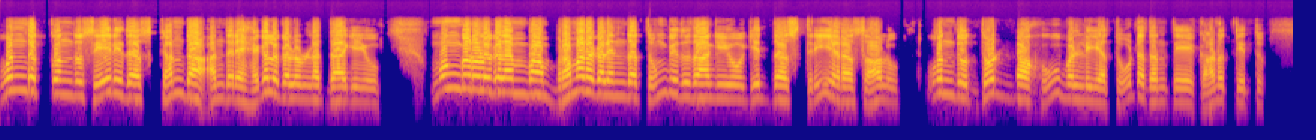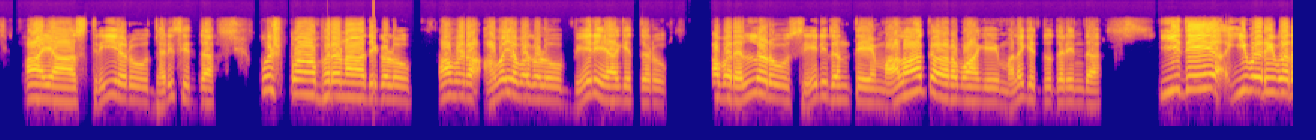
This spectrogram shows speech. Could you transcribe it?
ಒಂದಕ್ಕೊಂದು ಸೇರಿದ ಸ್ಕಂದ ಅಂದರೆ ಹೆಗಲುಗಳುಳ್ಳದ್ದಾಗಿಯೂ, ಮುಂಗುರುಳುಗಳೆಂಬ ಭ್ರಮರಗಳಿಂದ ತುಂಬಿದುದಾಗಿಯೂ ಇದ್ದ ಸ್ತ್ರೀಯರ ಸಾಲು ಒಂದು ದೊಡ್ಡ ಹೂಬಳ್ಳಿಯ ತೋಟದಂತೆ ಕಾಣುತ್ತಿತ್ತು. ಆಯಾ ಸ್ತ್ರೀಯರು ಧರಿಸಿದ್ದ ಪುಷ್ಪಾಭರಣಾದಿಗಳು, ಅವರ ಅವಯವಗಳು ಬೇರೆಯಾಗಿದ್ದರು. ಅವರೆಲ್ಲರೂ ಸೇರಿದಂತೆ ಮಾಲಾಕಾರವಾಗಿ ಮಲಗಿದ್ದುದರಿಂದ ಇದೇ ಇವರಿವರ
